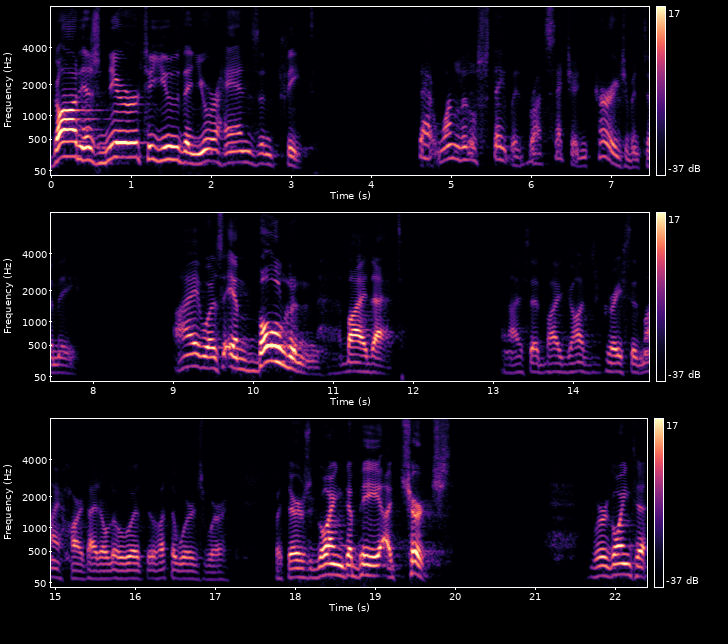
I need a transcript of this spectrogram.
God is nearer to you than your hands and feet. That one little statement brought such encouragement to me. I was emboldened by that. And I said, By God's grace in my heart, I don't know what the, what the words were, but there's going to be a church. We're going to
